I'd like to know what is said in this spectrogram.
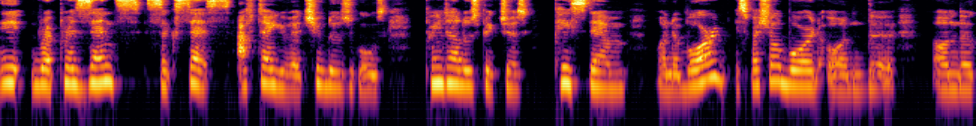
it represents success after you've achieved those goals. Print out those pictures paste them on a board a special board on the on the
